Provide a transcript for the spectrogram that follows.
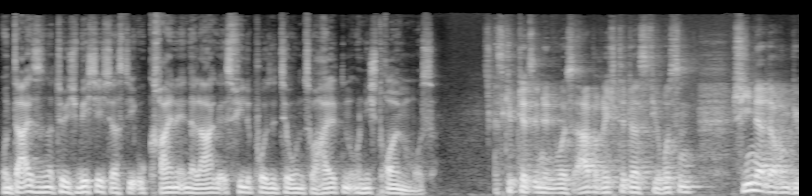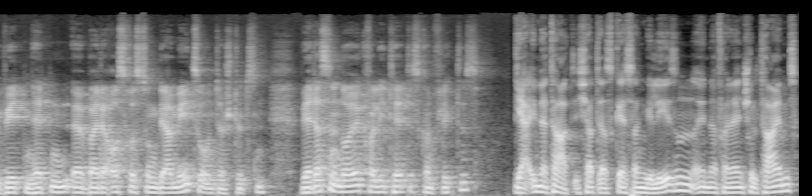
Und da ist es natürlich wichtig, dass die Ukraine in der Lage ist, viele Positionen zu halten und nicht träumen muss. Es gibt jetzt in den USA Berichte, dass die Russen China darum gebeten hätten, äh, bei der Ausrüstung der Armee zu unterstützen. Wäre das eine neue Qualität des Konfliktes? Ja, in der Tat. Ich hatte das gestern gelesen in der Financial Times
